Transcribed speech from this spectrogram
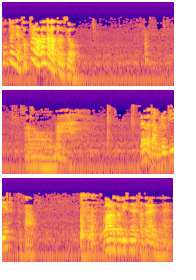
本当にね、さっぱりわかんなかったんですよ。あのー、まあ、例えば WBS ってさ、ワールドビジネスサテライトね。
